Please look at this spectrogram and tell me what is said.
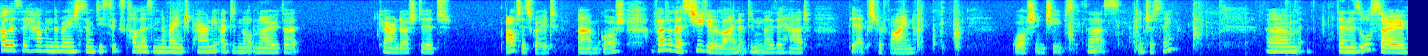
colours they have in the range, 76 colours in the range apparently. I did not know that Caran d'Ache did artist grade um, gouache. I've heard of their studio line, I didn't know they had the extra fine gouache in tubes. So that's interesting. Um, then there's also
